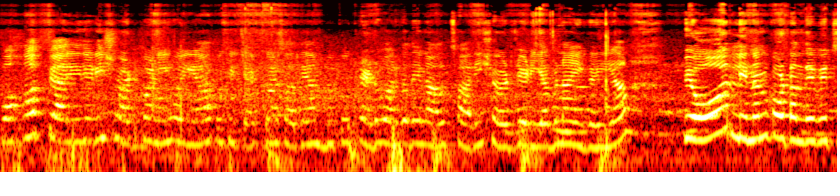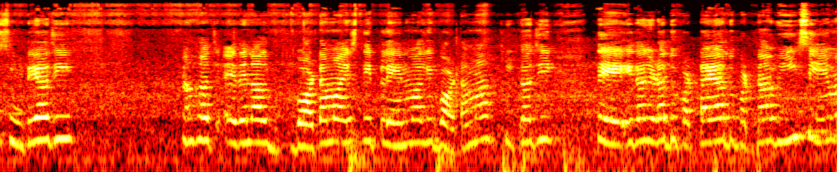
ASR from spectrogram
ਬਹੁਤ ਪਿਆਰੀ ਜਿਹੜੀ ਸ਼ਰਟ ਬਣੀ ਹੋਈ ਆ, ਤੁਸੀਂ ਚੈੱਕ ਕਰ ਸਕਦੇ ਆ, ਬਿਲਕੁਲ ਥ੍ਰੈਡ ਵਰਕ ਦੇ ਨਾਲ ਸਾਰੀ ਸ਼ਰਟ ਜਿਹੜੀ ਆ ਬਣਾਈ ਗਈ ਆ। ਪਿਓਰ ਲਿਨਨ ਕਾਟਨ ਦੇ ਵਿੱਚ ਸੂਟ ਆ ਜੀ। ਆਹ ਇਹਦੇ ਨਾਲ ਬਾਟਮ ਆ ਇਸ ਦੀ ਪਲੇਨ ਵਾਲੀ ਬਾਟਮ ਆ, ਠੀਕ ਆ ਜੀ। ਤੇ ਇਹਦਾ ਜਿਹੜਾ ਦੁਪੱਟਾ ਆ, ਦੁਪੱਟਾ ਵੀ ਸੇਮ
